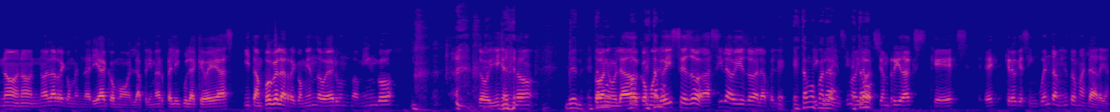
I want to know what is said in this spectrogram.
No, no, no la recomendaría como la primera película que veas y tampoco la recomiendo ver un domingo lloviendo, Bien, todo estamos, nublado, como estamos- lo hice yo, así la vi yo a la eh, estamos película para. y encima vi estamos- la versión Redux que es, es creo que 50 minutos más larga.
